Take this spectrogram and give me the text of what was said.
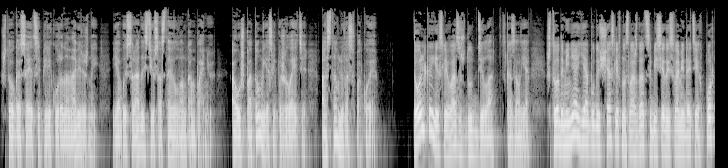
Что касается перекура на набережной, я бы с радостью составил вам компанию. А уж потом, если пожелаете, оставлю вас в покое. Только если вас ждут дела, сказал я. Что до меня, я буду счастлив наслаждаться беседой с вами до тех пор,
